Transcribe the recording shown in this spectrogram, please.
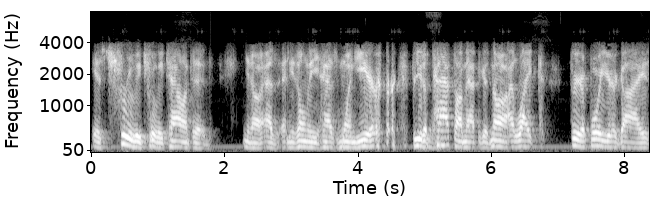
is truly truly talented, you know, as and he's only has one year for you to pass on that because no, I like three or four year guys.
